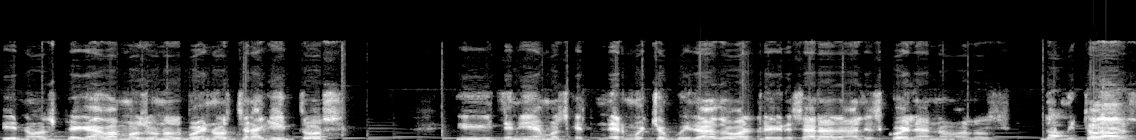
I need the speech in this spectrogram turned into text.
y nos pegábamos unos buenos traguitos y teníamos que tener mucho cuidado al regresar a, la escuela, ¿no? A los Ah, dormitorios.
